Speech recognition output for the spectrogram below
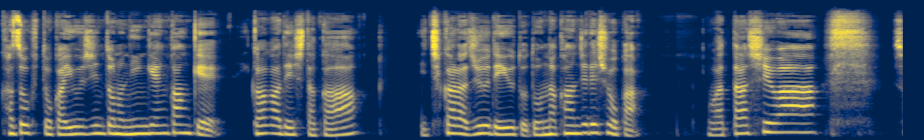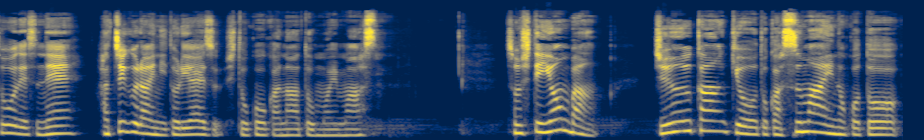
家族とか友人との人間関係いかがでしたか ?1 から10で言うとどんな感じでしょうか？私は、そうですね。8ぐらいにとりあえずしとこうかなと思います。そして4番、住環境とか住まいのこと。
